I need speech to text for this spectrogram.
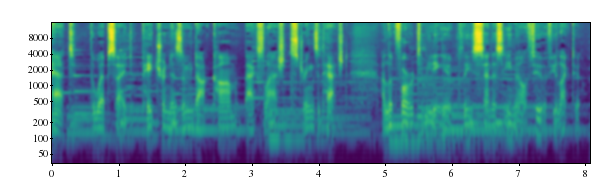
at the website patronism.com backslash strings attached. I look forward to meeting you. Please send us email too if you'd like to.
